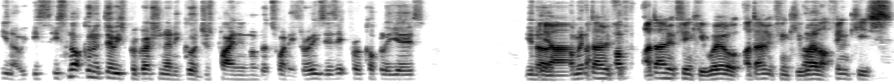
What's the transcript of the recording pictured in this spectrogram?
you know, it's, it's not going to do his progression any good just playing in under 23s, is it, for a couple of years? You know, yeah, I mean, I don't, I've- I don't think he will. I don't think he No. will. I think he's,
